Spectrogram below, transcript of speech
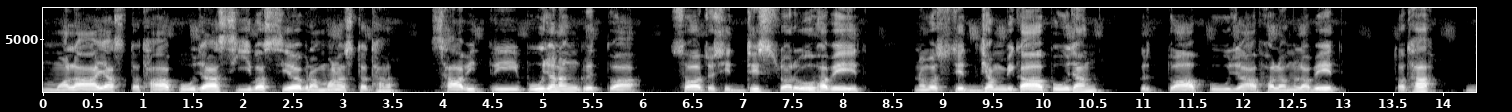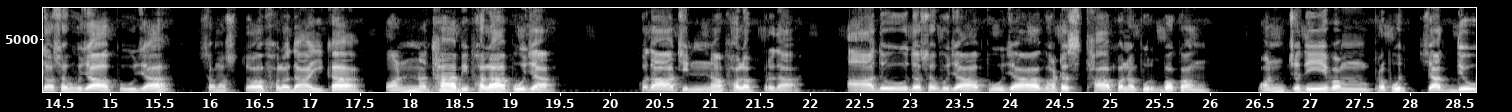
মলায়াস্তথা পূজা শিবস্য ব্রহ্মণস্তথা সাবিত্রী পূজনং কৃত্বা স চ সিদ্ধিস্বরো নবসিদ্ধ্যম্বিকা পূজাং কৃত্वा পূজা ফলং লভেত তথা দশভুজা পূজা সমস্ত ফলদায়িকা অন্যথা বিফলা পূজা কদাচিন্ন ফলপ্রদা আদৌ দশভুজা পূজা ঘটস্থাপনপূর্বকং পঞ্চদেবম প্রপুচ্যাদ্যৌ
